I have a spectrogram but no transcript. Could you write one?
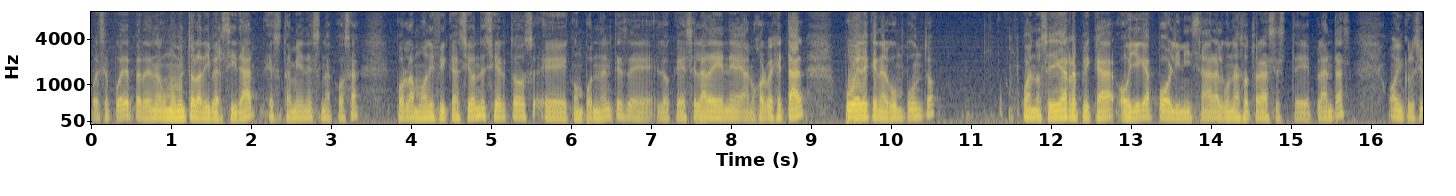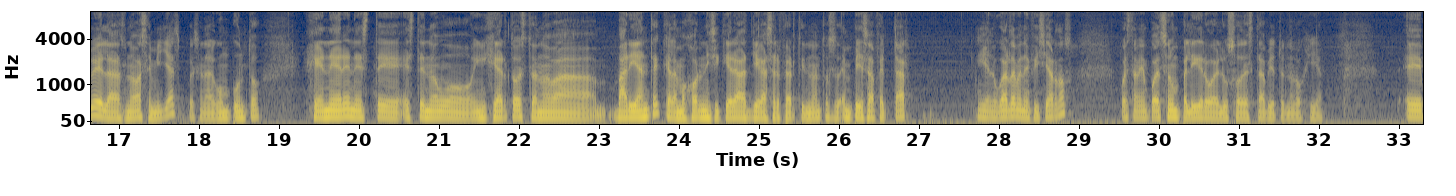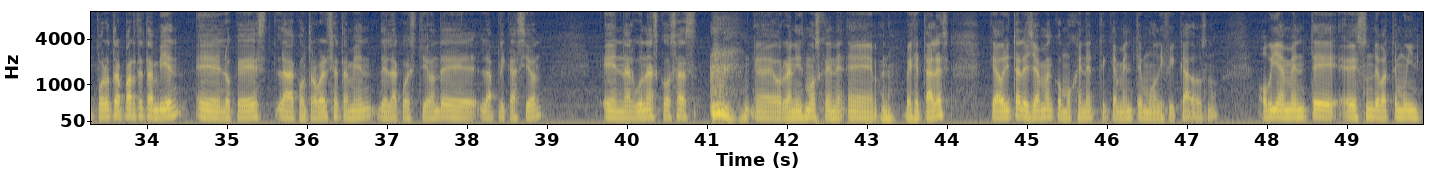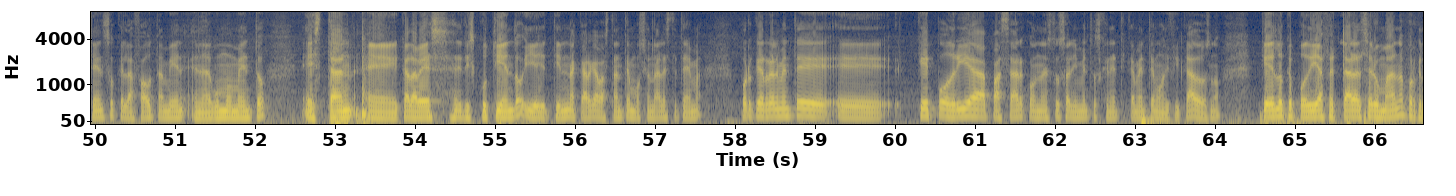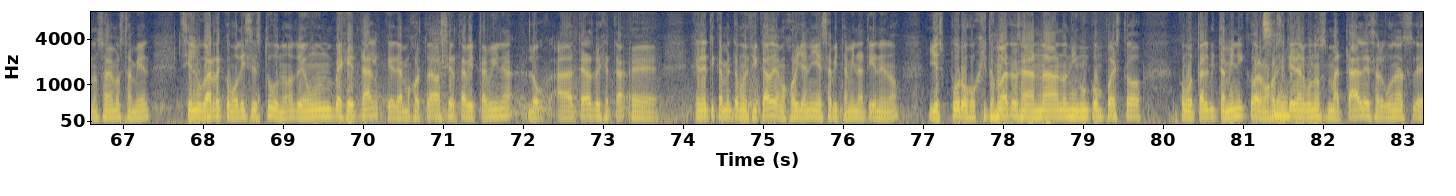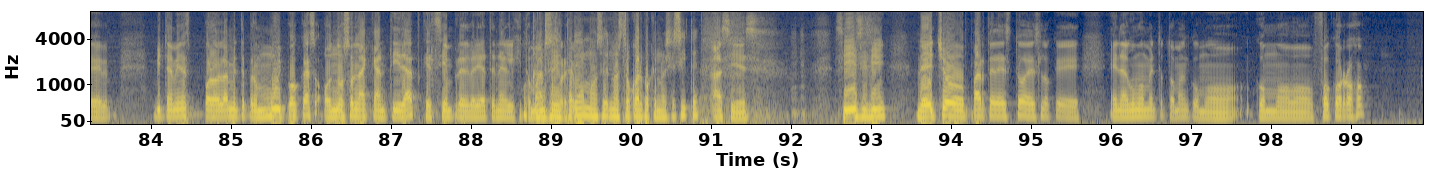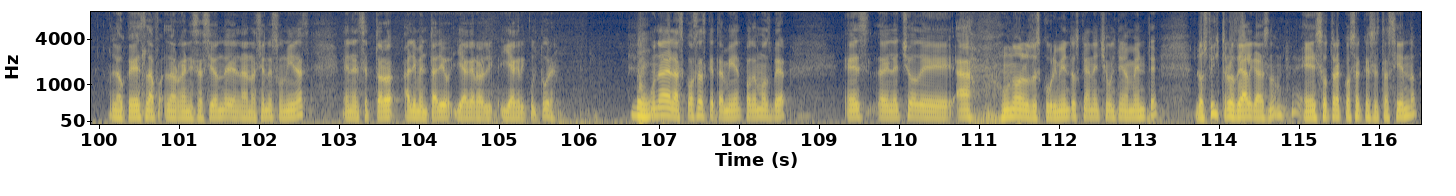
pues se puede perder en algún momento la diversidad, eso también es una cosa, por la modificación de ciertos eh, componentes de lo que es el ADN, a lo mejor vegetal, puede que en algún punto cuando se llegue a replicar o llegue a polinizar algunas otras este, plantas o inclusive las nuevas semillas, pues en algún punto generen este, este nuevo injerto, esta nueva variante que a lo mejor ni siquiera llega a ser fértil, ¿no? Entonces empieza a afectar y en lugar de beneficiarnos, pues también puede ser un peligro el uso de esta biotecnología. Eh, por otra parte también eh, lo que es la controversia también de la cuestión de la aplicación en algunas cosas, eh, organismos vegetales, que ahorita les llaman como genéticamente modificados, ¿no? Obviamente es un debate muy intenso que la FAO también en algún momento están eh, cada vez discutiendo y tiene una carga bastante emocional este tema, porque realmente eh, qué podría pasar con estos alimentos genéticamente modificados, ¿no? ¿Qué es lo que podría afectar al ser humano? Porque no sabemos también si en lugar de, como dices tú, ¿no? De un vegetal que a lo mejor te daba cierta vitamina, lo alteras vegetal, eh, genéticamente modificado y a lo mejor ya ni esa vitamina tiene, ¿no? Y es puro jitomate, o sea, nada, no ningún compuesto como tal vitamínico, a lo mejor sí, tiene algunos metales, algunas eh, vitaminas probablemente, pero muy pocas, o no son la cantidad que siempre debería tener el jitomate. necesitaríamos en nuestro cuerpo que necesite. Así es. Sí, sí, sí. De hecho, parte de esto es lo que en algún momento toman como, como foco rojo, lo que es la, Organización de las Naciones Unidas en el sector alimentario y, y agricultura. Una de las cosas que también podemos ver es el hecho de, ah, uno de los descubrimientos que han hecho últimamente, los filtros de algas, ¿no? Es otra cosa que se está haciendo.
